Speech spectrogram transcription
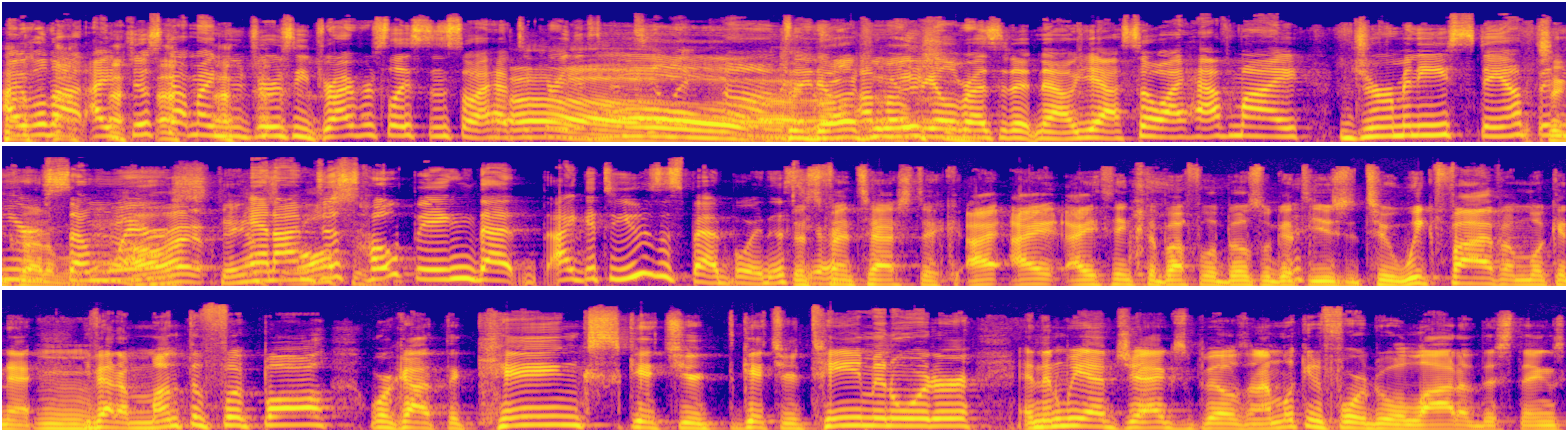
I will not. I just got my New Jersey driver's license, so I have to carry this until it comes. I know. I'm a real resident now. Yeah. So I have my Germany stamp That's in here incredible. somewhere, All right. Stamps and I'm just awesome. hoping that I get to use this bad boy this That's year. fantastic. I, I, I think the Buffalo Bills will get to use it too. Week five, I'm looking at. Mm. You've had a month of football. Work out the kinks. Get your get your team in order, and then we have Jags Bills, and I'm looking forward to a lot of these things.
